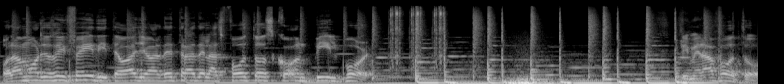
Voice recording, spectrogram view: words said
Hola amor, yo soy Fade y te voy a llevar detrás de las fotos con Billboard. Primera foto.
